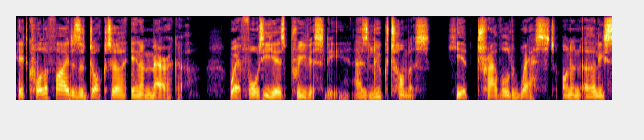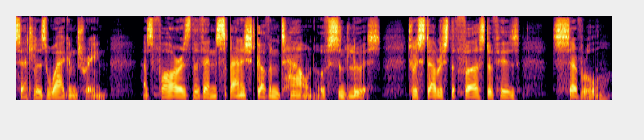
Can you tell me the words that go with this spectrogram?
He had qualified as a doctor in America, where 40 years previously, as Luke Thomas, he had travelled west on an early settler's wagon train as far as the then Spanish governed town of St. Louis to establish the first of his several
